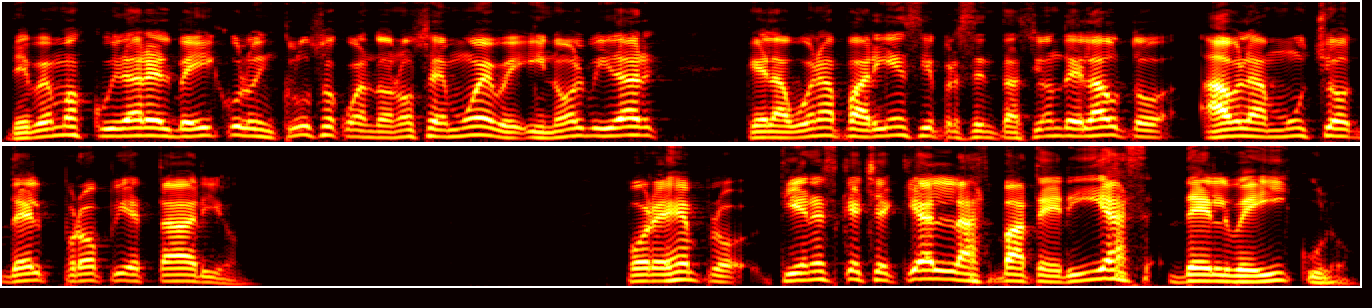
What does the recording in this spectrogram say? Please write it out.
Debemos cuidar el vehículo incluso cuando no se mueve y no olvidar que la buena apariencia y presentación del auto habla mucho del propietario. Por ejemplo, tienes que chequear las baterías del vehículo.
